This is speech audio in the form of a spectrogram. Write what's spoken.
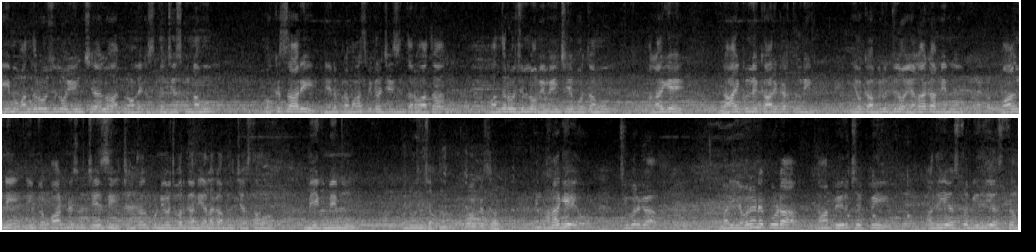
మేము వంద రోజుల్లో ఏం చేయాలో ఆ ప్రణాళిక సిద్ధం చేసుకున్నాము. ఒక్కసారి నేను ప్రమాణ స్వీకారం చేసిన తర్వాత వంద రోజుల్లో మేము ఏం చేయబోతాము. అలాగే నాయకుల్ని కార్యకర్తల్ని ఈ యొక్క అభివృద్ధిలో ఎలాగా మేము వాళ్ళని దీంట్లో పార్ట్నర్స్గా చేసి చింతల్పూర్ నియోజకవర్గాన్ని ఎలాగ అభివృద్ధి చేస్తామో మీకు మేము కొన్ని రోజులు చెప్తాము ఓకే సార్. అలాగే చివరిగా మరి ఎవరైనా కూడా నా పేరు చెప్పి అది చేస్తాం ఇది చేస్తాం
